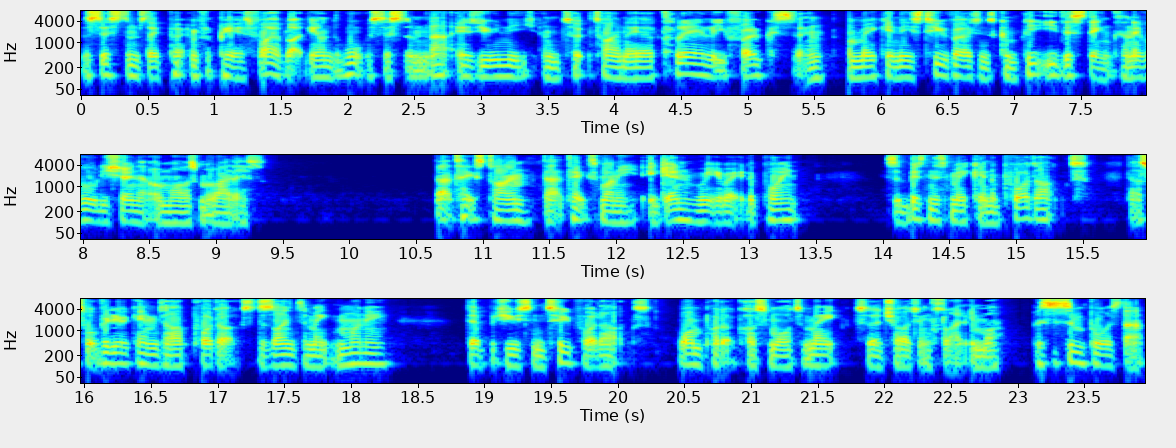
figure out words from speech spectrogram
the systems they put in for PS5, like the underwater system, that is unique and took time. They are clearly focusing on making these two versions completely distinct, and they've already shown that with Miles Morales. That takes time, that takes money. Again, reiterate the point. It's a business making a product. That's what video games are products designed to make money. They're producing two products. One product costs more to make, so they're charging slightly more. It's as simple as that.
